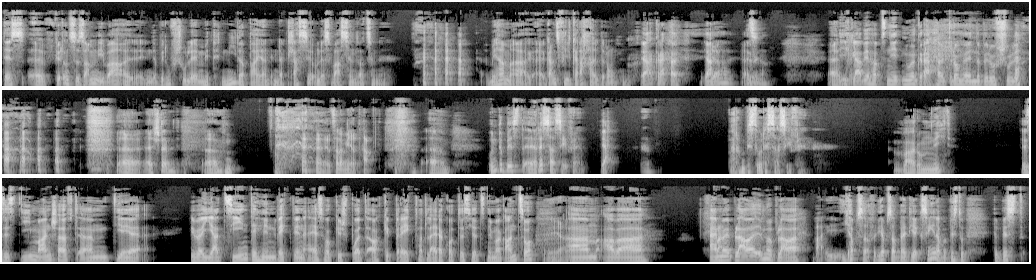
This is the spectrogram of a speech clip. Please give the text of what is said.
Das äh, führt uns zusammen. Ich war äh, in der Berufsschule mit Niederbayern in der Klasse und es war sensationell. Wir haben äh, ganz viel Krachal getrunken. Ja, Krachal. Ja, ja, ja genau. Ähm, ich glaube, ihr habt nicht nur Krachal getrunken in der Berufsschule. äh, stimmt. Ähm, Jetzt hat er mich ertappt. Ähm, und du bist äh, Rissasee-Fan. Ja. Warum bist du Rissasee-Fan? Warum nicht? Das ist die Mannschaft, ähm, die über Jahrzehnte hinweg den Eishockeysport auch geprägt hat. Leider Gottes jetzt nicht mehr ganz so. Ja. Ähm, aber einmal blauer, immer blauer. Ich hab's, ich hab's auch bei dir gesehen, aber bist du, du bist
